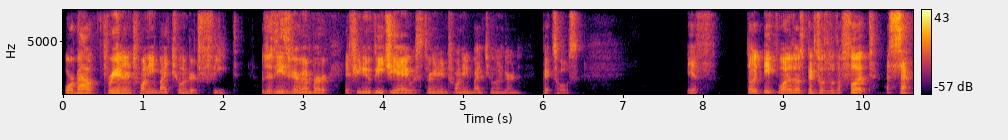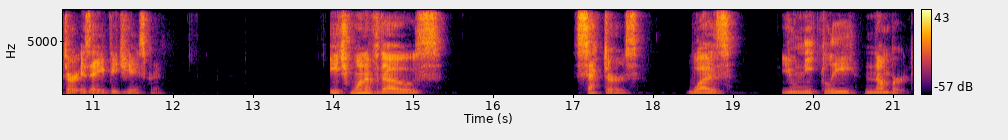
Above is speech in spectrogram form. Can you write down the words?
or about 320 by 200 feet which is easy to remember if you knew VGA was 320 by 200 pixels. If if one of those pixels was a foot, a sector is a VGA screen. Each one of those sectors was uniquely numbered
